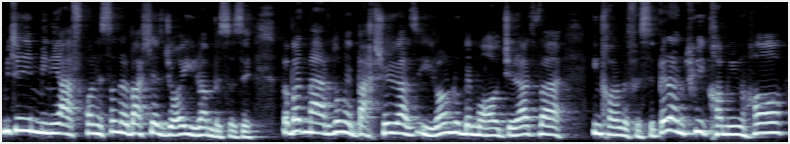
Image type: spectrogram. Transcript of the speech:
می‌تونه مینی افغانستان در بخشی از جاهای ایران بسازه و بعد مردم بخشی از ایران رو به مهاجرت و این کارا بفرسته. برن توی کامیون ها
